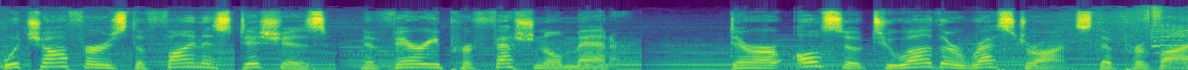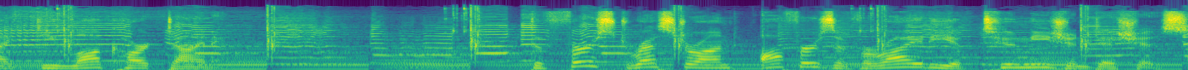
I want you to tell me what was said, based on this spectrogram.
which offers the finest dishes in a very professional manner, there are also two other restaurants that provide de la carte dining. The first restaurant offers a variety of Tunisian dishes,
